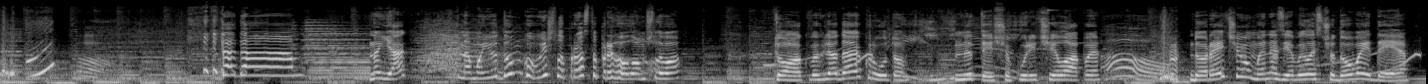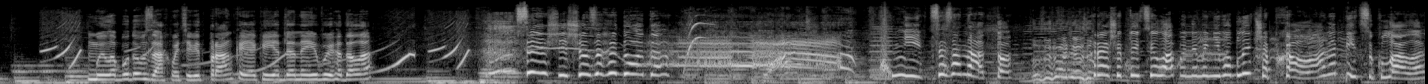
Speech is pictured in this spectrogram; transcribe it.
Та-дам! Ну як? На мою думку, вийшло просто приголомшливо. Так, виглядає круто. Не те, що курячі лапи. До речі, у мене з'явилась чудова ідея. Мила буду в захваті від пранка, який я для неї вигадала. Це ще що за гидота? Ні, це занадто. Краще б ти ці лапи не мені в обличчя пхала, а на піцу клала.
